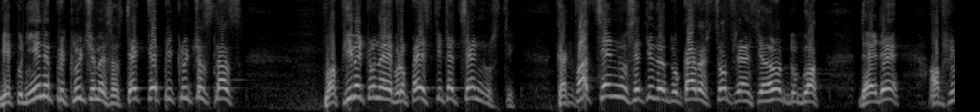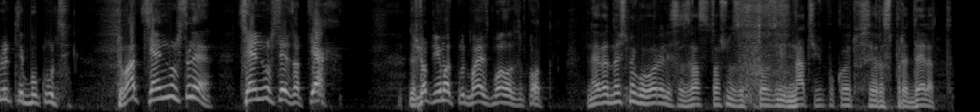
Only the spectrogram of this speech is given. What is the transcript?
Ми ако ние не приключиме с тях, те приключат с нас. В името на европейските ценности. Каква ценност е ти да докараш собствения си народ до глад? Да еде абсолютни буклуци. Това ценност ли е? Ценност е за тях. Защото имат по 20 бона заплата. Не веднъж сме говорили с вас точно за този начин, по който се разпределят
